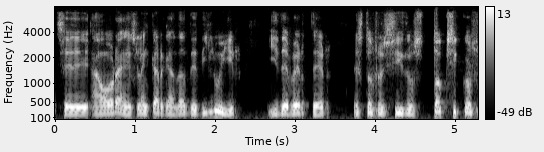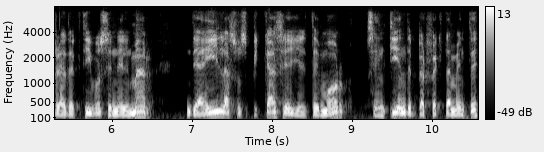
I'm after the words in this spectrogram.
se, ahora es la encargada de diluir y de verter estos residuos tóxicos radiactivos en el mar. De ahí la suspicacia y el temor se entiende perfectamente.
